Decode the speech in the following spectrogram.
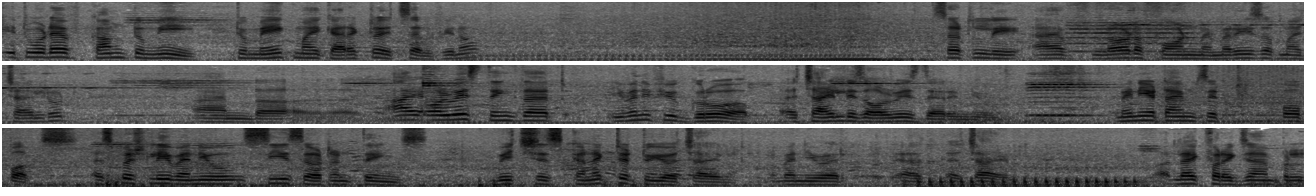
it would have come to me to make my character itself, you know. Certainly, I have a lot of fond memories of my childhood and uh, I always think that even if you grow up, a child is always there in you. Many a times it pop-ups, especially when you see certain things which is connected to your child when you were a, a child. Like for example,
